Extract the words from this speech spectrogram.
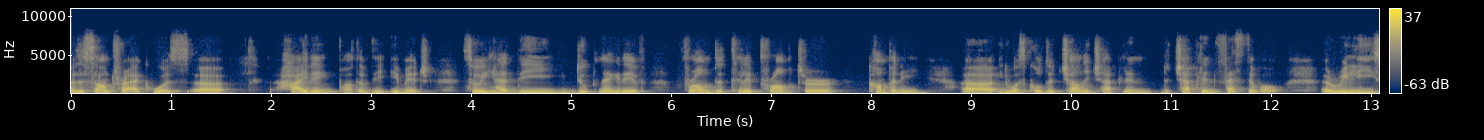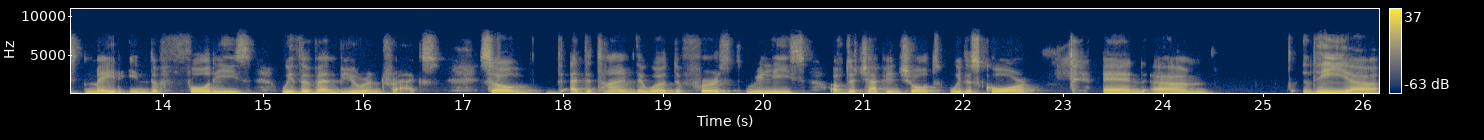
uh, the soundtrack was uh, hiding part of the image. So he had the dupe negative from the teleprompter company. Uh, it was called the Charlie Chaplin, the Chaplin Festival, a release made in the 40s with the Van Beuren tracks. So at the time, they were the first release of the Chaplin short with a score, and um, the uh,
